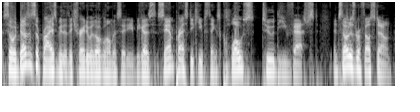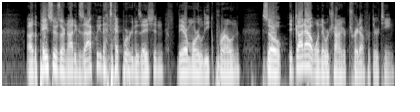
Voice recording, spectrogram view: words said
So it doesn't surprise me that they traded with Oklahoma City because Sam Presti keeps things close to the vest. And so does Rafael Stone. Uh, the Pacers are not exactly that type of organization. They are more leak prone. So it got out when they were trying to trade up for 13.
